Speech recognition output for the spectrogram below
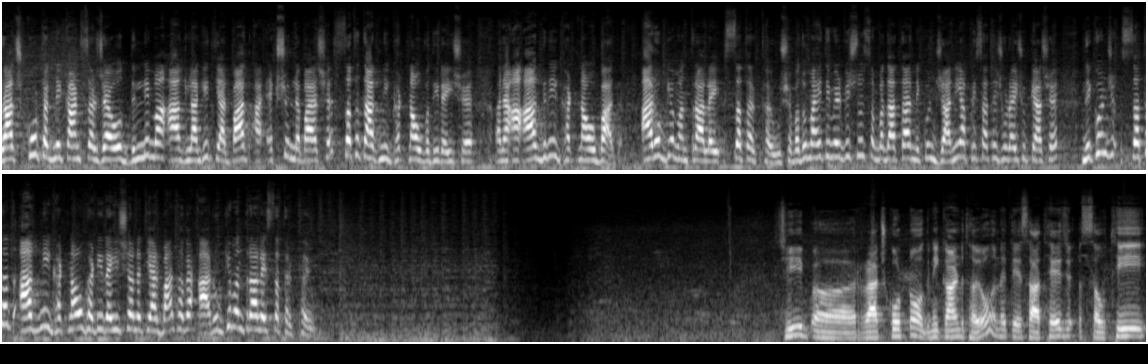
રાજકોટ અગ્નિકાંડ સર્જાયો, દિલ્હીમાં આગ લાગી ત્યારબાદ આ એક્શન લેવાયા છે. સતત આગની ઘટનાઓ વધી રહી છે અને આ આગની ઘટનાઓ બાદ આરોગ્ય મંત્રાલય સતર્ક થયું છે. વધુ માહિતી મેળવીશું. સંવાદદાતા નિકુંજ જાની આપણી સાથે જોડાઈ ચૂક્યા છે. નિકુંજ, સતત આગની ઘટનાઓ ઘટી રહી છે અને ત્યારબાદ હવે આરોગ્ય મંત્રાલય સતર્ક થયું. જી રાજકોટનો અગ્નિકાંડ થયો અને તે સાથે જ સૌથી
